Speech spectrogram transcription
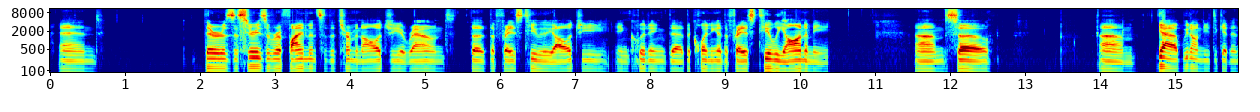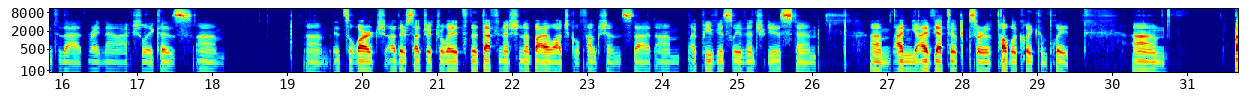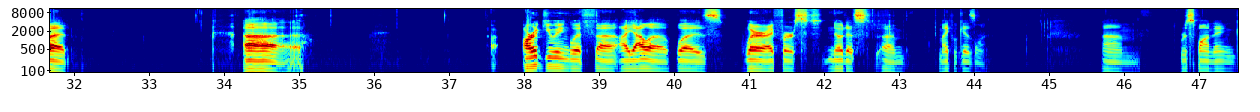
and there is a series of refinements of the terminology around the, the phrase teleology, including the, the coining of the phrase teleonomy. Um, so, um, yeah, we don't need to get into that right now, actually, because um, Um, it's a large other subject related to the definition of biological functions that um, I previously have introduced, and um, I'm I've yet to sort of publicly complete. Um, but uh, arguing with uh, Ayala was where I first noticed um, Michael Ghiselin um, responding.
